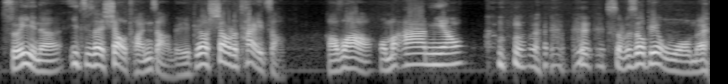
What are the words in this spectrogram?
所以呢一直在笑团长的，也不要笑得太早，好不好？我们阿喵 什么时候变我们？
